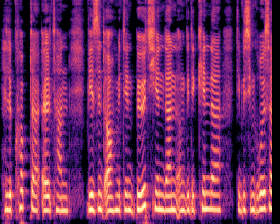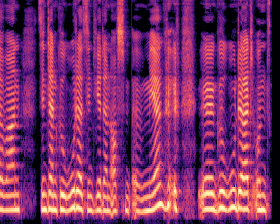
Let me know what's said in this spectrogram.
Helikoptereltern. Wir sind auch mit den Bötchen dann irgendwie die Kinder, die bisschen größer waren, sind dann gerudert, sind wir dann aufs äh, Meer äh, gerudert und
